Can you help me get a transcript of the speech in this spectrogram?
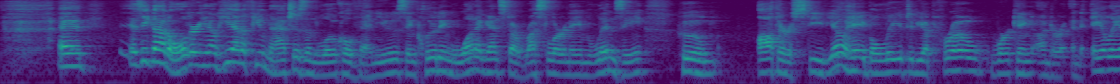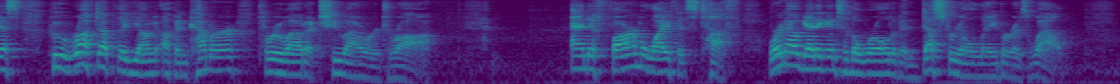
And as he got older, you know, he had a few matches in local venues, including one against a wrestler named Lindsay, whom author Steve Yohe believed to be a pro working under an alias, who roughed up the young up and comer throughout a two hour draw. And if farm life is tough, we're now getting into the world of industrial labor as well.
